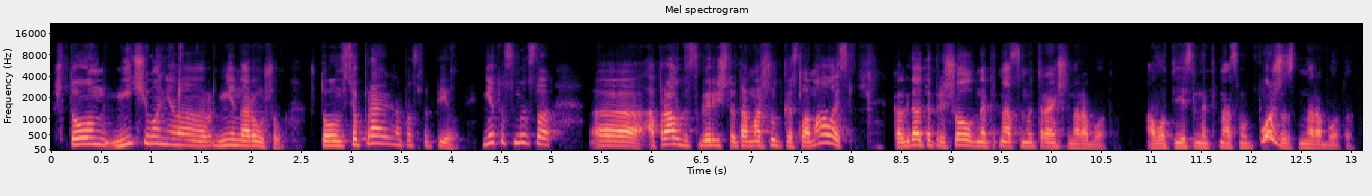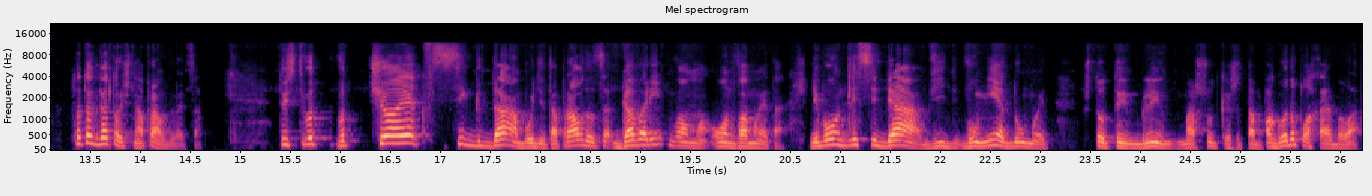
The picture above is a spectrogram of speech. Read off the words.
что он ничего не, не нарушил, что он все правильно поступил. Нету смысла оправдываться, говорить, что там маршрутка сломалась, когда ты пришел на 15 минут раньше на работу. А вот если на 15 минут позже на работу, то тогда точно оправдывается. То есть вот, вот человек всегда будет оправдываться, говорит вам он вам это, либо он для себя в уме думает, что ты, блин, маршрутка же, там погода плохая была,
